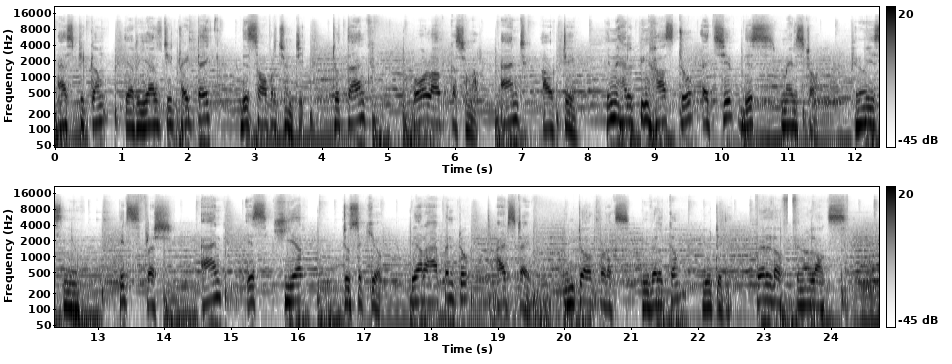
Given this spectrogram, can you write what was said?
has become a reality. I take this opportunity to thank all our customer and our team in helping us to achieve this milestone. Fino is new, it's fresh and is here to secure. We are happy to add style into our products. We welcome you to the world of Finolocks.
